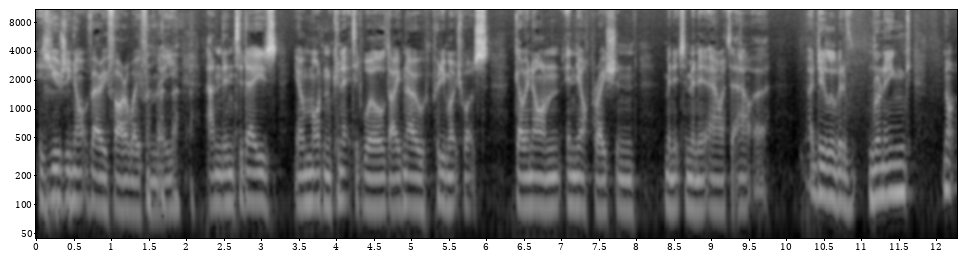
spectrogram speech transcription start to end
is usually not very far away from me, and in today's you know modern connected world, I know pretty much what's going on in the operation minute to minute, hour to hour. I do a little bit of running, not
